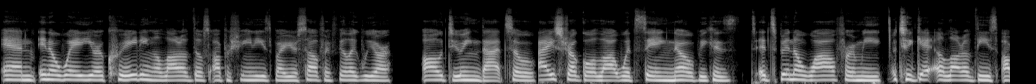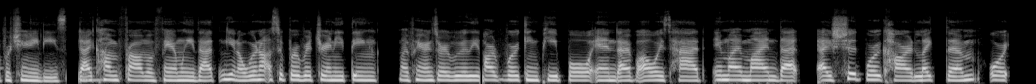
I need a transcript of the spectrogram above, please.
and in a way, you're creating a lot of those opportunities by yourself. I feel like we are all doing that. So I struggle a lot with saying no because it's been a while for me to get a lot of these opportunities. I mm-hmm. come from a family that, you know, we're not super rich or anything. My parents are really hardworking people, and I've always had in my mind that I should work hard like them or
